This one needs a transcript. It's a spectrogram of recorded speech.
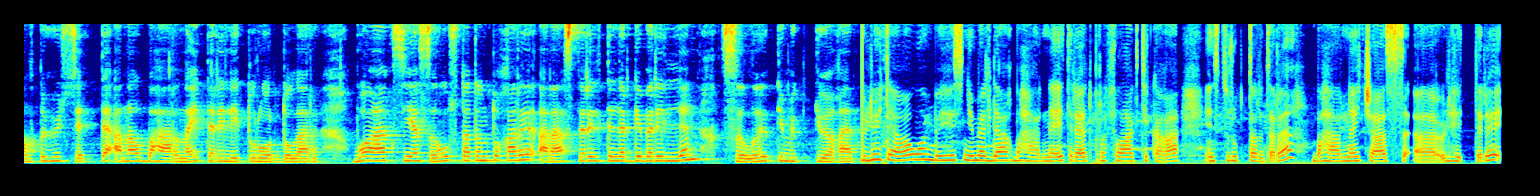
607 анал баһарынай терили турурдулар. Бу акция сыл устатын тухары арас терилтелерге бериллен сылы түмүктүөгө. Бүлүйтәгә 15 немердәг баһарны этрәт профилактикага инструктордары баһарны час үлһеттере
